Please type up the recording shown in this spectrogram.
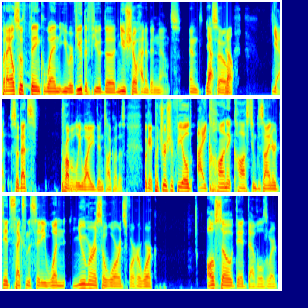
but I also think when you reviewed the feud, the new show hadn't been announced, and Yeah, so no. yeah, so that's probably why you didn't talk about this. Okay, Patricia Field, iconic costume designer, did Sex in the City, won numerous awards for her work. Also did Devil's Wear,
